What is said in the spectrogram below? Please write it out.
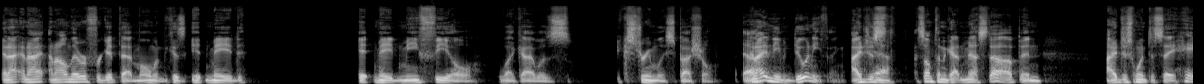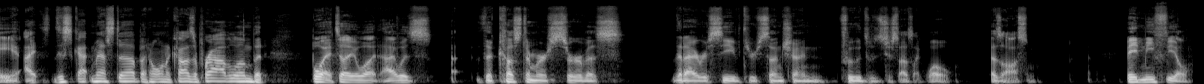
And I and I and I'll never forget that moment because it made it made me feel like I was extremely special. And I didn't even do anything. I just Yeah. something got messed up, and I just went to say, "Hey, I this got messed up. I don't want to cause a problem." But boy, I tell you what, I was the customer service that I received through Sunshine Foods was just I was like, "Whoa, that's awesome." Made me feel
